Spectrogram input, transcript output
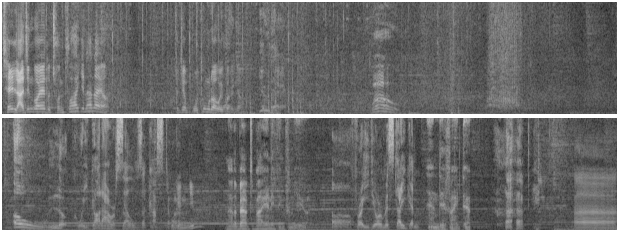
제일 낮은 거에도 전투하긴 하나요? 전 지금 보통으로 하고 있거든요 You there. Whoa! Oh, got ourselves a customer. 고객님? Not about to buy anything from you. Oh, afraid you're mistaken. And if I do, 아...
